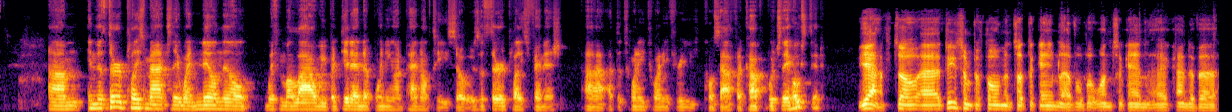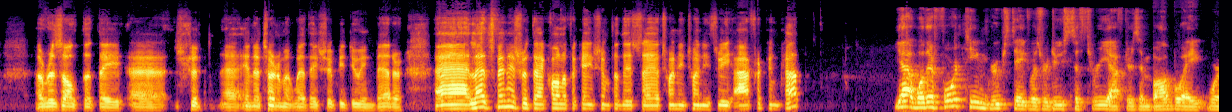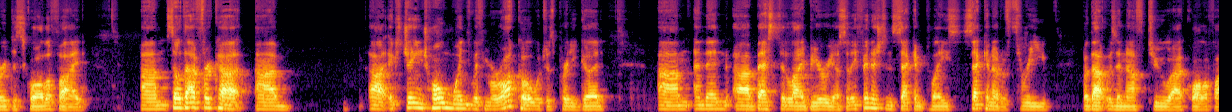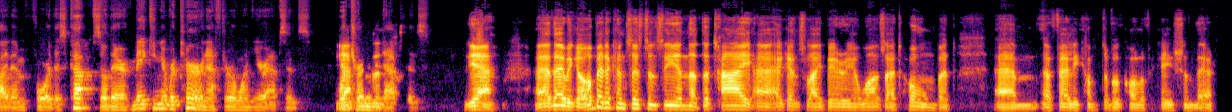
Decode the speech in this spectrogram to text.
Um, in the third place match, they went nil nil with Malawi, but did end up winning on penalty. So it was a third place finish uh, at the 2023 COSAFA Cup, which they hosted. Yeah, so uh, decent performance at the game level, but once again, uh, kind of a a result that they uh, should uh, in a tournament where they should be doing better. Uh, let's finish with their qualification for this uh, 2023 African Cup. Yeah, well, their four-team group stage was reduced to three after Zimbabwe were disqualified. Um, South Africa um, exchanged home wins with Morocco, which was pretty good, um, and then uh, bested Liberia. So they finished in second place, second out of three but that was enough to uh, qualify them for this cup. So they're making a return after a one-year absence, one yeah. tournament absence. Yeah, uh, there we go. A bit of consistency in that the tie uh, against Liberia was at home, but um, a fairly comfortable qualification there.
